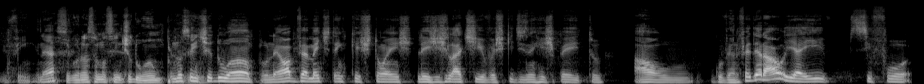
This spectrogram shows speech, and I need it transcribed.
enfim, né? Segurança no sentido amplo. No sentido amplo, né? Obviamente tem questões legislativas que dizem respeito ao governo federal, e aí, se for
